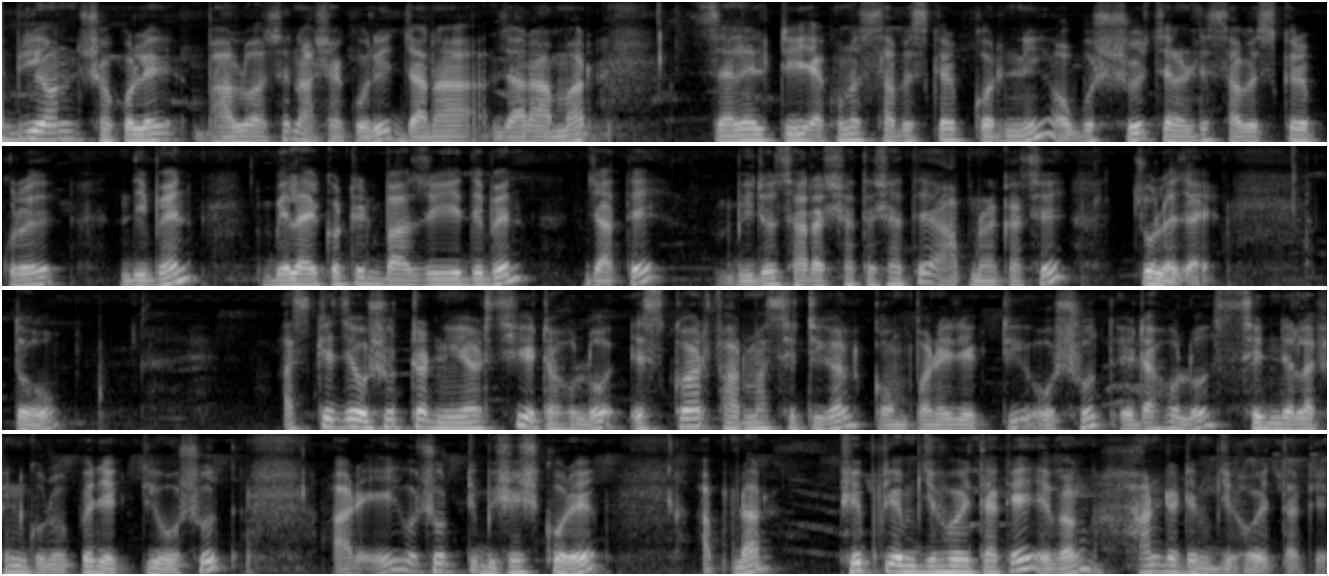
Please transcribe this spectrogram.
এভরিওয়ান সকলে ভালো আছেন আশা করি। যারা যারা আমার চ্যানেলটি এখনও সাবস্ক্রাইব করেনি অবশ্যই চ্যানেলটি সাবস্ক্রাইব করে দিবেন বেল আইকনটি বাজিয়ে দেবেন, যাতে ভিডিও ছাড়ার সাথে সাথে আপনার কাছে চলে যায়। তো আজকে যে ওষুধটা নিয়ে আসছি, এটা হলো স্কোয়ার ফার্মাসিউটিক্যাল কোম্পানির একটি ওষুধ। এটা হলো সিন্ডেলাফিন গ্রুপের একটি ওষুধ। আর এই ওষুধটি বিশেষ করে আপনার ফিফটি এমজি হয়ে থাকে এবং হান্ড্রেড এমজি হয়ে থাকে।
